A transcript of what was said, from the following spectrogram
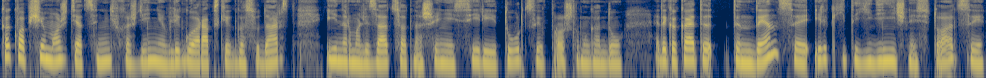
как вообще можете оценить вхождение в Лигу арабских государств и нормализацию отношений Сирии и Турции в прошлом году? Это какая-то тенденция или какие-то единичные ситуации,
